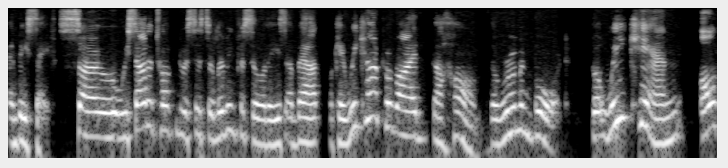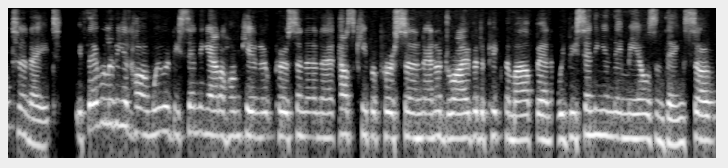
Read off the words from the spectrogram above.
and be safe. So we started talking to assisted living facilities about okay, we can't provide the home, the room and board, but we can alternate if they were living at home, we would be sending out a home care person and a housekeeper person and a driver to pick them up, and we'd be sending in their meals and things. So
